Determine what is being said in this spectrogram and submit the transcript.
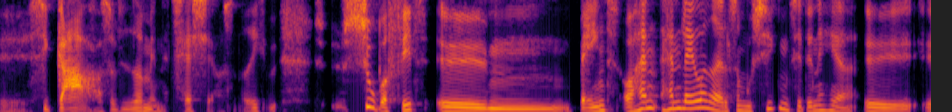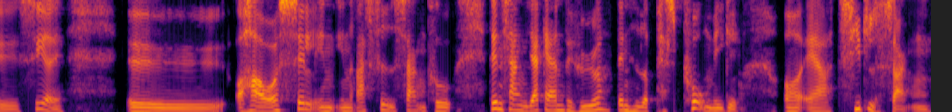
øh, cigar og så videre med Natasha og sådan noget. Ikke? Super fedt øh, band, og han, han lavede altså musikken til denne her øh, øh, serie, øh, og har også selv en, en ret fed sang på. Den sang, jeg gerne vil høre, den hedder Pas på Mikkel, og er titelsangen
